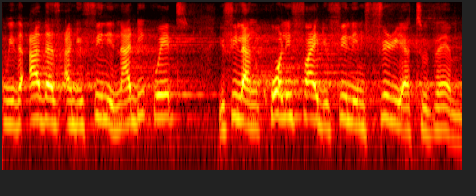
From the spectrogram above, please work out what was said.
with others and you feel inadequate, you feel unqualified, you feel inferior to them.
